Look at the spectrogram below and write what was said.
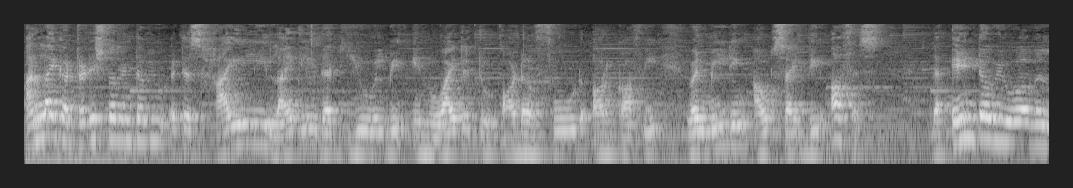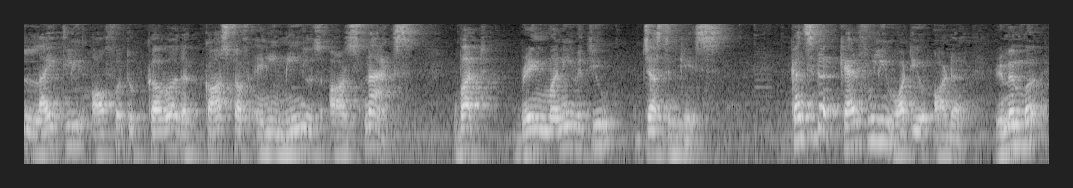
Unlike a traditional interview, it is highly likely that you will be invited to order food or coffee when meeting outside the office. The interviewer will likely offer to cover the cost of any meals or snacks, but bring money with you just in case. Consider carefully what you order. Remember,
